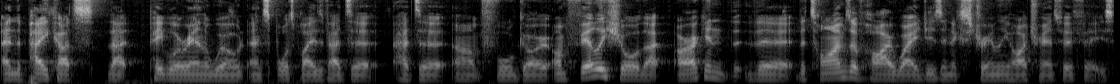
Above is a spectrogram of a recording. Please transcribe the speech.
and the pay cuts that people around the world and sports players have had to had to um, forego, I'm fairly sure that I reckon the, the the times of high wages and extremely high transfer fees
